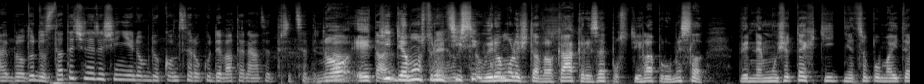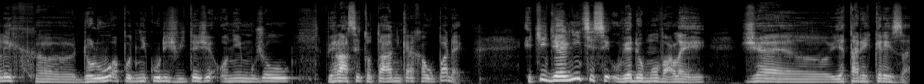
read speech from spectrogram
A bylo to dostatečné řešení jenom do konce roku 1932? No, i ti demonstrující si uvědomili, že ta velká krize postihla průmysl. Vy nemůžete chtít něco po majitelích eh, dolů a podniků, když víte, že oni můžou vyhlásit totální krach a úpadek. I ti dělníci si uvědomovali, že eh, je tady krize.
